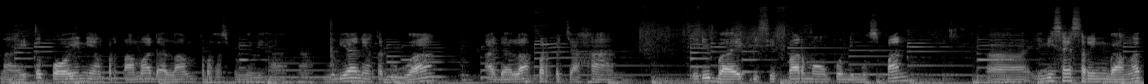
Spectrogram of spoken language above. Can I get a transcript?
Nah, itu poin yang pertama dalam proses pemilihan. Nah, kemudian yang kedua adalah perpecahan. Jadi baik di Sipar maupun di Muspan, uh, ini saya sering banget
